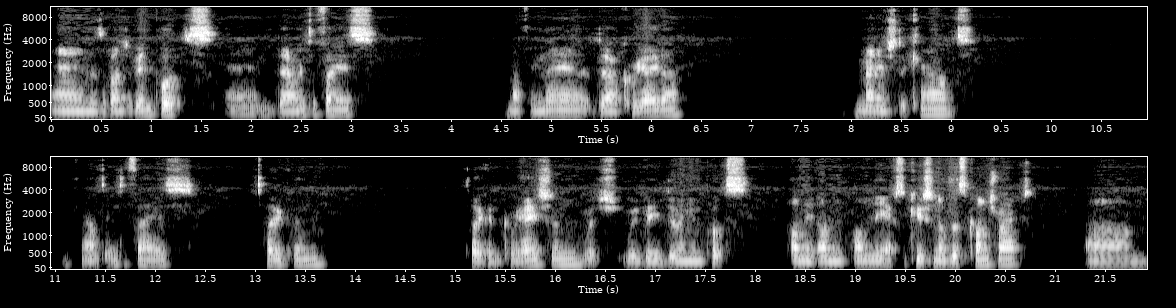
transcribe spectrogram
and there's a bunch of inputs, and DAO interface, nothing there, DAO creator, managed account, account interface, token, token creation, which would be doing inputs on the on, on the execution of this contract. Um,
